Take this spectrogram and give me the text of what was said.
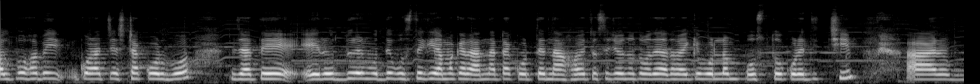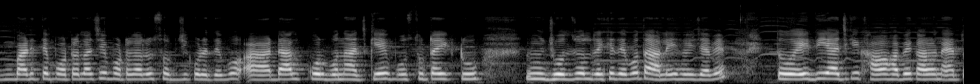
অল্পভাবেই করার চেষ্টা করব, যাতে এই রোদ্দুরের মধ্যে বসতে গিয়ে আমাকে রান্নাটা করতে না হয়। তো সেজন্য তোমাদের দাদাভাইকে বললাম, পোস্ত করে দিচ্ছি। আর বাড়িতে পটল আছে, পটল আলু সবজি করে দেব। আর ডাল করব না আজকে, পোস্তটা একটু ঝোল ঝোল রেখে দেবো, তাহলেই হয়ে যাবে। তো এই দিয়ে আজকে খাওয়া হবে, কারণ এত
